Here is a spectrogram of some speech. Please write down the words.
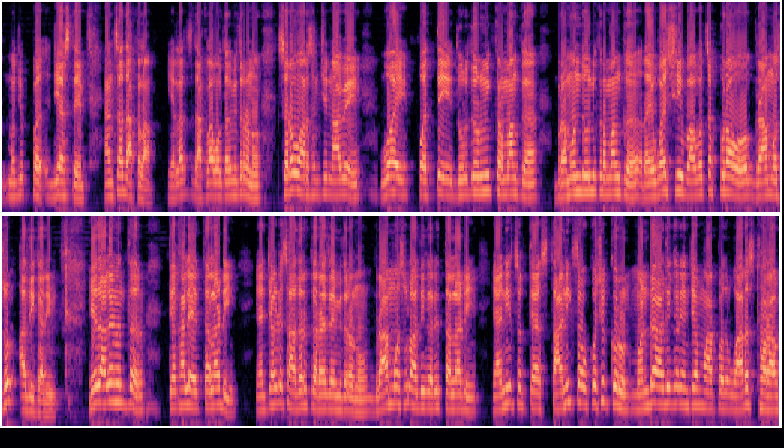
म्हणजे प- जे असते यांचा दाखला. यालाच दाखला बोलतात मित्रांनो. सर्व वारसांची नावे वय पत्ते दूरध्वनी क्रमांक भ्रमणध्वनी क्रमांक रहिवाशी बाबतचा पुरावा ग्राम असून अधिकारी. हे झाल्यानंतर त्याखाली खाली तलाठी यांच्याकडे सादर करायचं आहे मित्रांनो. ग्राम महसूल अधिकारी तलाठी यांनी त्या स्थानिक चौकशी करून मंडळ अधिकारी यांच्या मार्फत वारस ठराव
